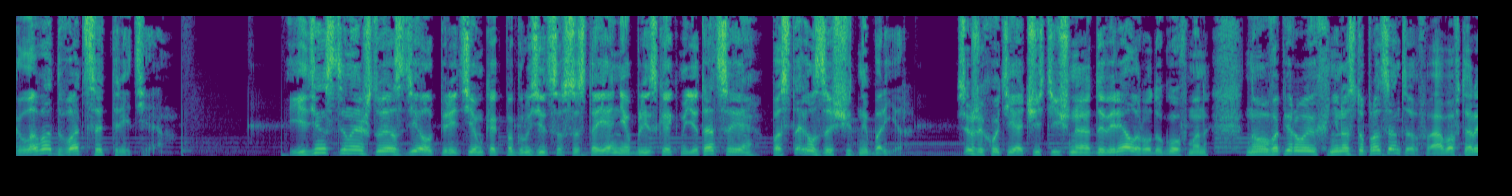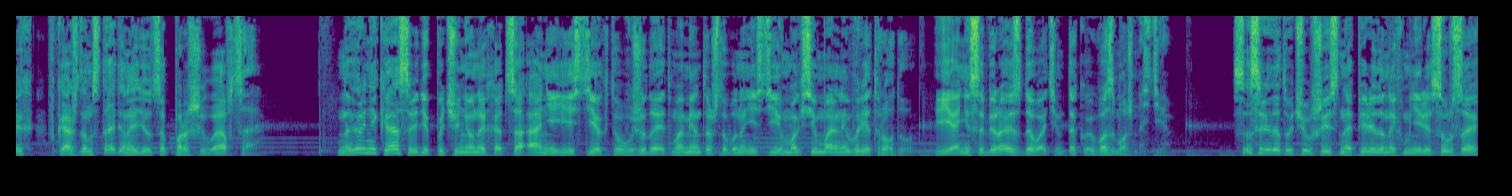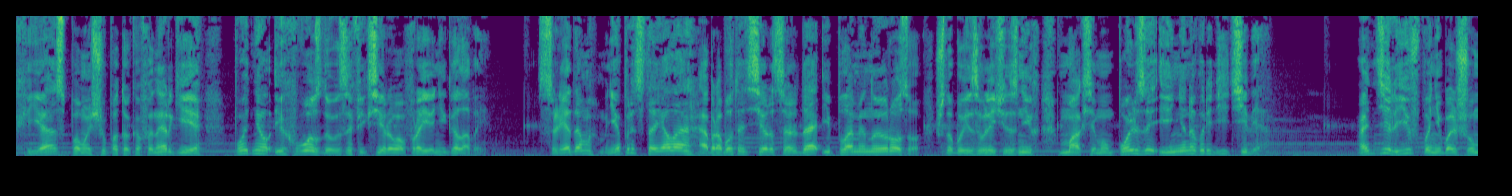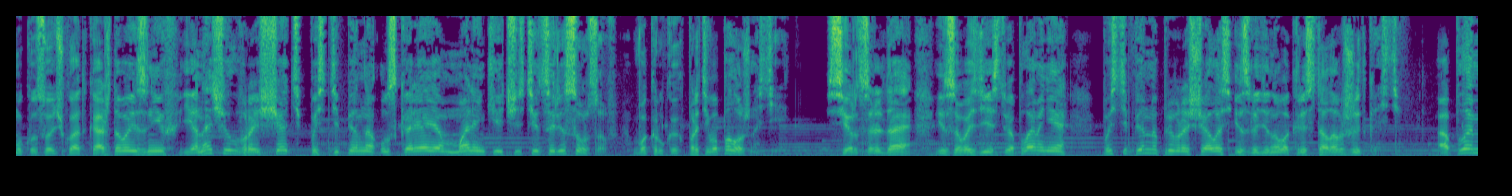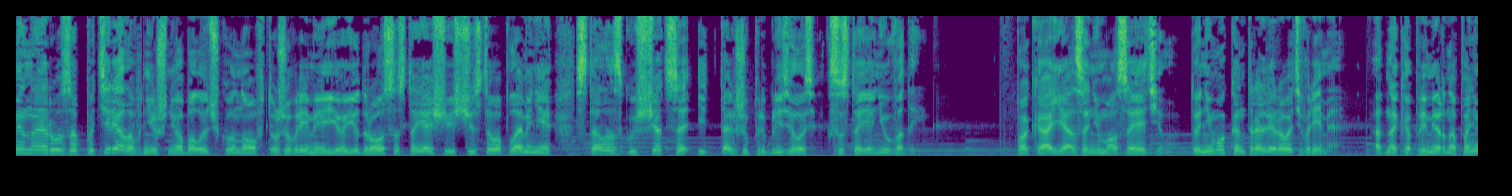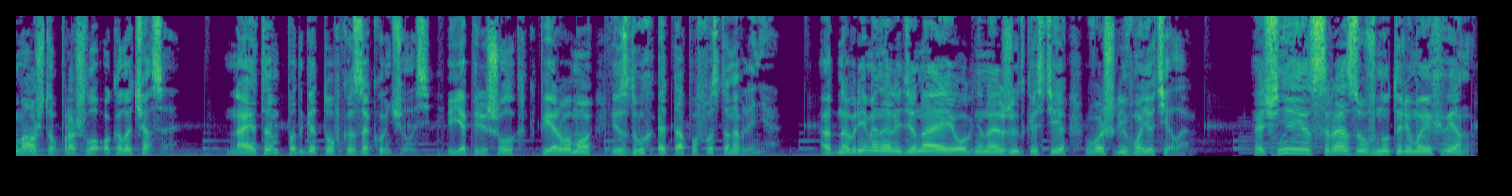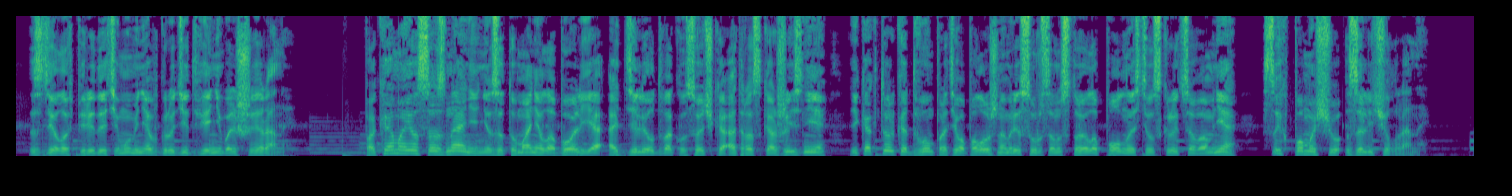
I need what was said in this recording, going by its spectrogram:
Глава 23. Единственное, что я сделал перед тем, как погрузиться в состояние, близкое к медитации, поставил защитный барьер. Все же, хоть я частично доверял роду Гофман, но, во-первых, не на сто процентов, а во-вторых, в каждом стаде найдется паршивая овца. Наверняка среди подчиненных отца Ани есть те, кто выжидает момента, чтобы нанести максимальный вред роду, и я не собираюсь давать им такой возможности. Сосредоточившись на переданных мне ресурсах, я с помощью потоков энергии поднял их в воздух, зафиксировав в районе головы. Следом мне предстояло обработать сердце льда и пламенную розу, чтобы извлечь из них максимум пользы и не навредить себе. Отделив по небольшому кусочку от каждого из них, я начал вращать, постепенно ускоряя маленькие частицы ресурсов вокруг их противоположностей. Сердце льда из-за воздействия пламени постепенно превращалось из ледяного кристалла в жидкость. А пламенная роза потеряла внешнюю оболочку, но в то же время ее ядро, состоящее из чистого пламени, стало сгущаться и также приблизилось к состоянию воды. Пока я занимался этим, то не мог контролировать время, однако примерно понимал, что прошло около часа. На этом подготовка закончилась, и я перешел к первому из двух этапов восстановления. Одновременно ледяная и огненная жидкости вошли в мое тело. Точнее, сразу внутрь моих вен, сделав перед этим у меня в груди две небольшие раны. Пока мое сознание не затуманило боль, я отделил два кусочка от роска жизни, и как только двум противоположным ресурсам стоило полностью скрыться во мне, с их помощью залечил раны.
